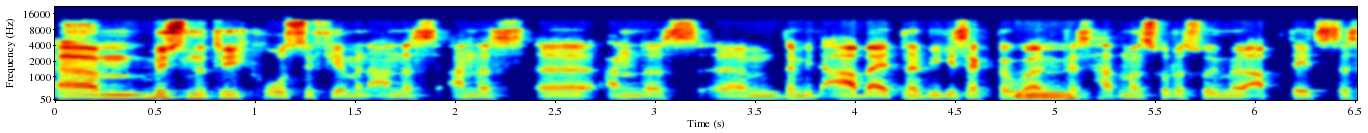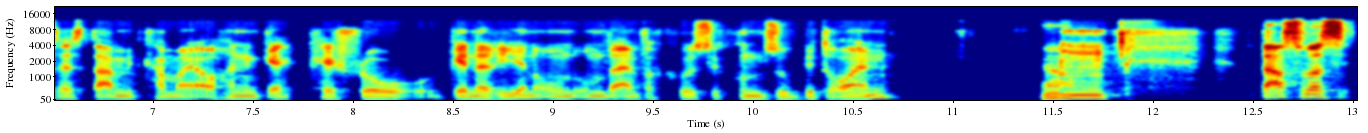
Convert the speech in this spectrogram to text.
Ähm, müssen natürlich große Firmen anders, anders, äh, anders ähm, damit arbeiten. wie gesagt, bei mhm. WordPress mhm. hat man so oder so immer Updates. Das heißt, damit kann man ja auch einen Cashflow generieren, um, um da einfach größere Kunden zu betreuen. Ja. Mm, das, was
